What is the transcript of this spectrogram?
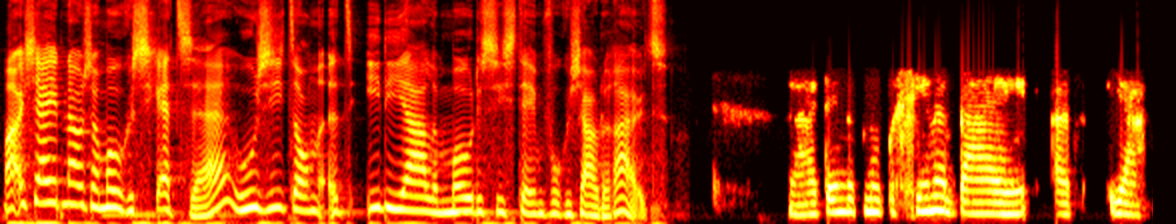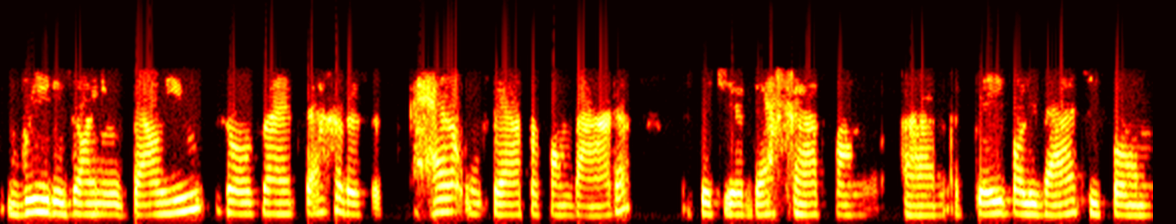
Maar als jij het nou zou mogen schetsen, hè, hoe ziet dan het ideale modesysteem volgens jou eruit? Ja, ik denk dat het moet beginnen bij het ja, redesigning value, zoals wij het zeggen. Dus het herontwerpen van waarde. Dus dat je weggaat van um, het devaluatie van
